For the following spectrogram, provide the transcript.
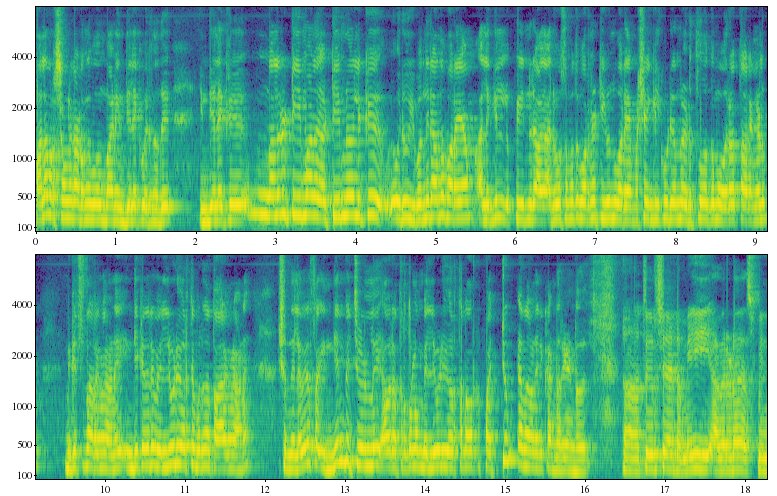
പല പ്രശ്നങ്ങൾ കടന്നു പോകുമ്പോഴാണ് ഇന്ത്യയിലേക്ക് വരുന്നത്. ഇന്ത്യയിലേക്ക് നല്ലൊരു ടീമാണ്. ടീമിലേക്ക് ഒരു യുവനിര എന്ന് പറയാം. അല്ലെങ്കിൽ പിന്നെ ഒരു അനുഭവസമത്ത് കുറഞ്ഞ ടീം എന്ന് പറയാം. പക്ഷേ എങ്കിൽ കൂടി നമ്മൾ എടുത്തു നോക്കുമ്പോൾ ഓരോ താരങ്ങളും മികച്ച താരങ്ങളാണ്. ഇന്ത്യക്കെതിരെ വെല്ലുവിളി ഉയർത്തി വരുന്ന താരങ്ങളാണ്. പക്ഷെ നിലവിലെ ഇന്ത്യൻ പിച്ചുകളിൽ അവർ എത്രത്തോളം വെല്ലുവിളി ഉയർത്താൻ അവർക്ക് പറ്റും എന്നാണ് എനിക്ക് കണ്ടറിയേണ്ടത്. തീർച്ചയായിട്ടും. ഈ അവരുടെ സ്പിൻ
